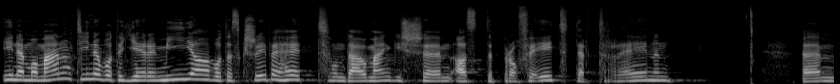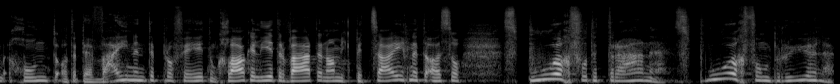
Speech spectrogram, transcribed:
in einen Moment hinein, wo der Jeremia, wo das geschrieben hat, und auch manchmal ähm, als der Prophet der Tränen ähm, kommt oder der weinende Prophet. Und Klagelieder werden nämlich bezeichnet als das Buch der Tränen, das Buch vom Brüllen.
